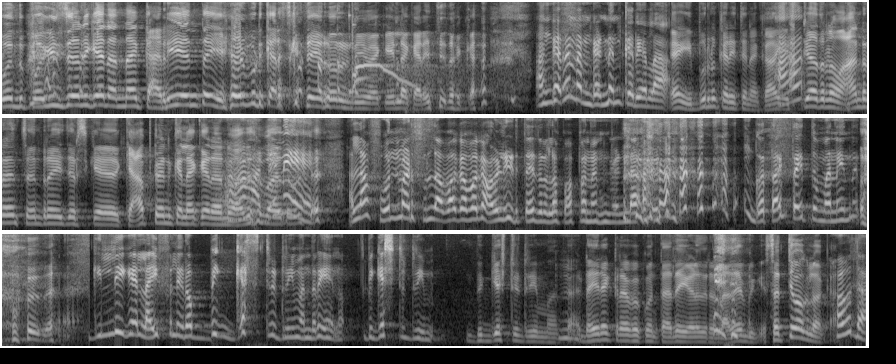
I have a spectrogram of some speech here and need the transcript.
ಒಂದು ಪೊಸಿಷನ್ಗೆ ನನ್ನ ಕರಿ ಅಂತ ಹೇಳ್ಬಿಟ್ಟು ಕರೆಸ್ಕತೆ ಇರೋರು ನೀವ್ಯಾಕೆ ಇಲ್ಲ ಕರಿತೀನಕ್ಕ. ಹಂಗಾರ ನನ್ನ ಗಂಡನ ಕರಿಯಲ್ಲ. ಏ ಇಬ್ಬರನ್ನು ಕರಿತೀನಕ್ಕ. ಎಷ್ಟೇ ಆದ್ರೂ ನಾವು ಆಂಧ್ರ ಸನ್ ರೈಸರ್ಸ್ಗೆ ಕ್ಯಾಪ್ಟನ್ ಕಲಕ್ಕೆ ನಾನು ಹಾ, ಅದ್ರ ಅದೇನೆ. ಅಲ್ಲ ಫೋನ್ ಮಾಡಿ ಫುಲ್ ಅವಾಗ ಅವಾಗ ಅವಳು ಇಡ್ತಾ ಇದ್ರಲ್ಲ ಪಾಪ ನನ್ನ ಗಂಡ. ಗೊತ್ತಾಗ್ತಾ ಇತ್ತು ಮನೆಯಿಂದ. ಗಿಲ್ಲಿಗೆ ಲೈಫಲ್ಲಿರೋ ಬಿಗ್ಗೆಸ್ಟ್ ಡ್ರೀಮ್ ಅಂದ್ರೆ ಏನು? ಬಿಗ್ಗೆಸ್ಟ್ ಡ್ರೀಮ್ ಬಿಗ್ಗೆಸ್ಟ್ ಡ್ರೀಮ್ ಅಂತ. ಡೈರೆಕ್ಟರ್ ಆಗಬೇಕು ಅಂತ ಅದೇ ಹೇಳಿದ್ರಲ್ಲ ಅದೇ ಬಿಗ್ ಸತ್ಯವಾಗ್ಲೂ ಅಕ್ಕ. ಹೌದಾ?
